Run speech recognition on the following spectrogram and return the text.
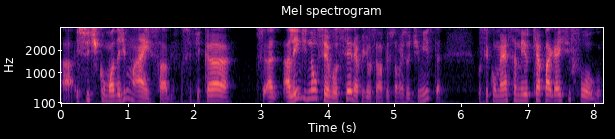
ah, isso te incomoda demais, sabe? Você fica. Além de não ser você, né? Porque você é uma pessoa mais otimista, você começa meio que a apagar esse fogo.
